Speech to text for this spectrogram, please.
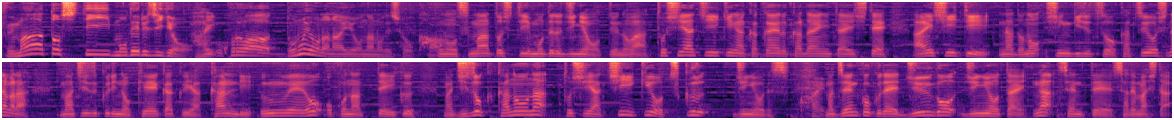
スマートシティモデル事業、はい。これはどのような内容なのでしょうか？このスマートシティモデル事業というのは都市や地域が抱える課題に対して ICT などの新技術を活用しながらまちづくりの計画や管理運営を行っていく、まあ、持続可能な都市や地域を作る事業です、はい。まあ、全国で15事業体が選定されました、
